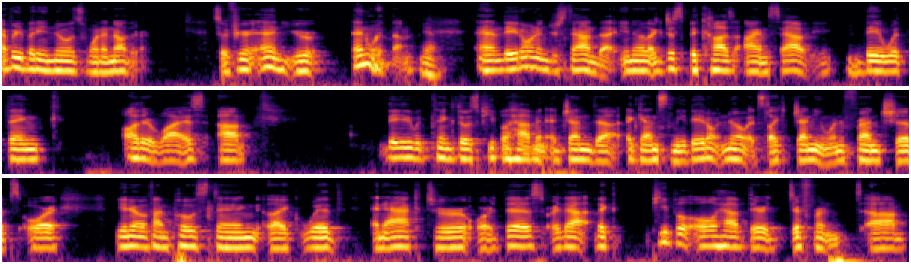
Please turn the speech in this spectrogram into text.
everybody knows one another so if you're in you're in with them Yeah. and they don't understand that you know like just because i'm saudi they would think otherwise um, they would think those people have an agenda against me. They don't know it's like genuine friendships or, you know, if I'm posting like with an actor or this or that, like people all have their different um,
